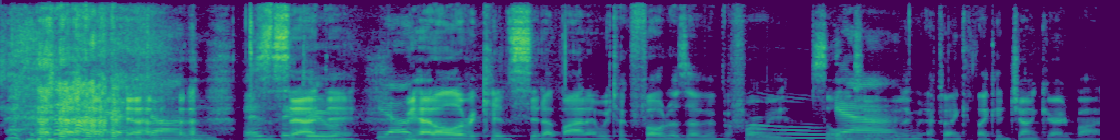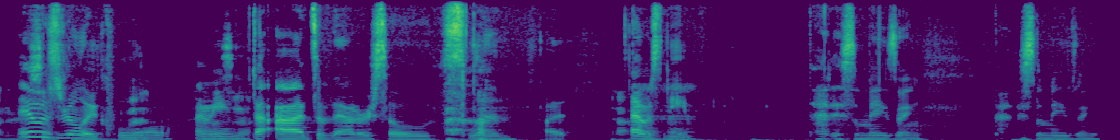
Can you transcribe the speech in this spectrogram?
and, um, It's a sad do. day. Yeah. We had all of our kids sit up on it. We took photos of it before we sold Yeah. it. I feel like it's like a junkyard bought it. or it was something, really but cool. I mean, uh, the odds of that are so slim, but that was neat. That is amazing. That is amazing.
